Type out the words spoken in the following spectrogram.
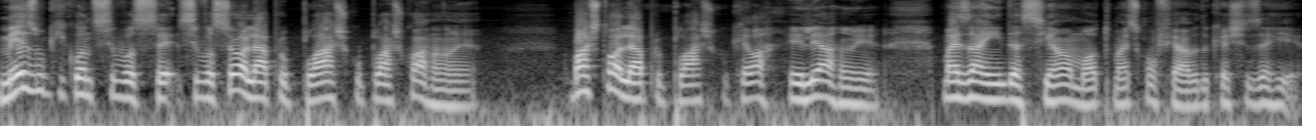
Mesmo que quando se você, se você olhar para o plástico, o plástico arranha. Basta olhar para o plástico que ela, ele arranha. Mas ainda assim é uma moto mais confiável do que a XRE.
